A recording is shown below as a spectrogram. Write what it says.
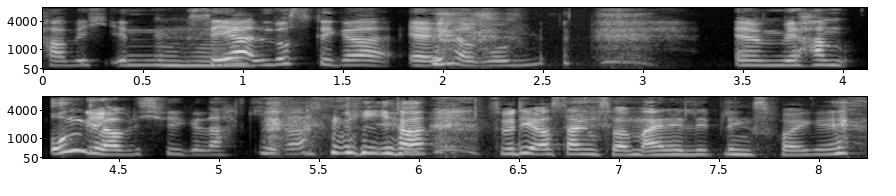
habe ich in Mhm. sehr lustiger Erinnerung. ähm, wir haben unglaublich viel gelacht, Kira. ja, das würde ich auch sagen, es war meine Lieblingsfolge.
